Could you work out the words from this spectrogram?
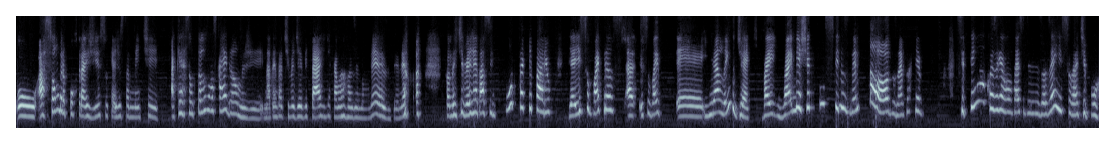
o, a sombra por trás disso, que é justamente a questão que todos nós carregamos, de, na tentativa de evitar, a gente acaba fazendo o mesmo, entendeu? Quando a gente vê, já tá assim, puta que pariu. E aí isso vai, trans, a- isso vai é, ir além do Jack, vai, vai mexer com os filhos dele todos, né? Porque se tem uma coisa que acontece de Us é isso, né? Tipo,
